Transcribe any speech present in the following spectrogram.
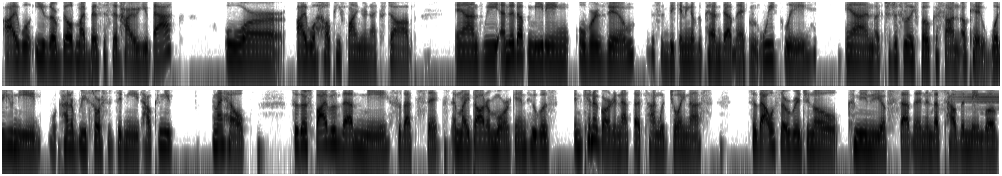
I will either build my business and hire you back, or I will help you find your next job. And we ended up meeting over Zoom. This is the beginning of the pandemic, weekly, and uh, to just really focus on okay, what do you need? What kind of resources do you need? How can you can I help? So there's five of them, me, so that's six, and my daughter Morgan, who was in kindergarten at that time, would join us. So that was the original community of seven, and that's how the name of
